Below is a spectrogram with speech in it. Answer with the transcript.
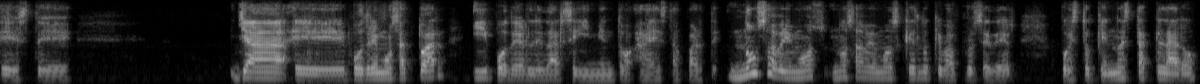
este, ya eh, podremos actuar y poderle dar seguimiento a esta parte. No sabemos, no sabemos qué es lo que va a proceder, puesto que no está claro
